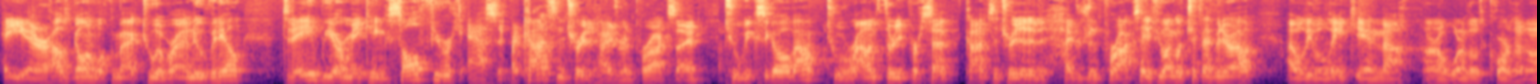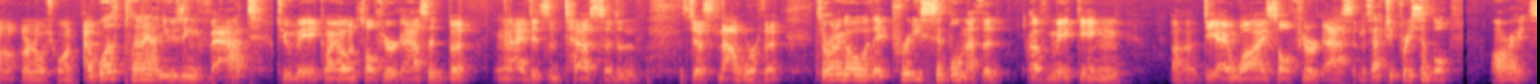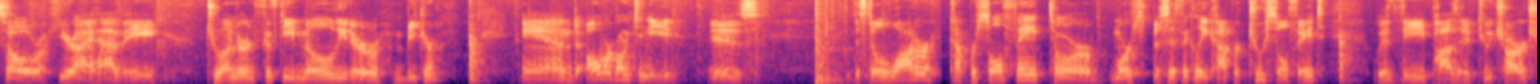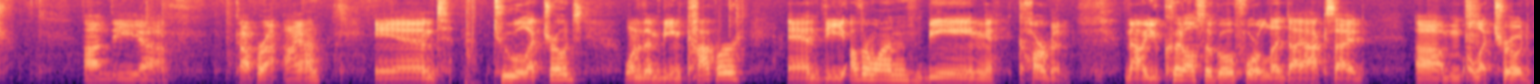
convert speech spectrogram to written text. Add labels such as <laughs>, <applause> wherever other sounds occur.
Hey there, how's it going? Welcome back to a brand new video. Today we are making sulfuric acid. I concentrated hydrogen peroxide two weeks ago about to around 30% concentrated hydrogen peroxide. If you want to go check that video out, I will leave a link in, uh, I don't know, one of those corners, I don't, I don't know which one. I was planning on using that to make my own sulfuric acid, but I did some tests, I didn't, <laughs> it's just not worth it. So we're gonna go with a pretty simple method of making uh, DIY sulfuric acid. It's actually pretty simple. All right, so here I have a 250 milliliter beaker, and all we're going to need is distilled water, copper sulfate, or more specifically copper 2 sulfate with the positive 2 charge on the uh, copper ion, and two electrodes, one of them being copper and the other one being carbon. Now you could also go for lead dioxide um, electrode,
